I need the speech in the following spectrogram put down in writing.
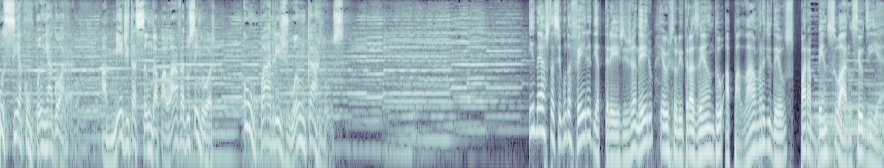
Você acompanha agora a meditação da palavra do Senhor com o Padre João Carlos. E nesta segunda-feira, dia 3 de janeiro, eu estou lhe trazendo a palavra de Deus para abençoar o seu dia.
